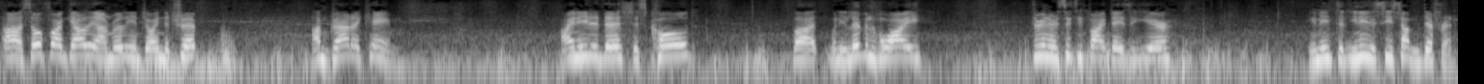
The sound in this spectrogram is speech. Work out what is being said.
Uh, so far, Gally, I'm really enjoying the trip. I'm glad I came. I needed this. It's cold, but when you live in Hawaii, 365 days a year, you need to you need to see something different.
